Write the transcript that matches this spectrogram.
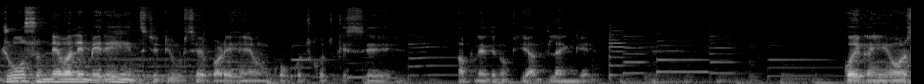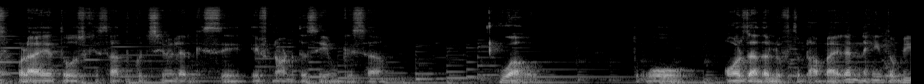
जो सुनने वाले मेरे ही इंस्टीट्यूट से पढ़े हैं, उनको कुछ कुछ किस्से अपने दिनों की याद दिलाएँगे। कोई कहीं और से पढ़ा है तो उसके साथ कुछ सिमिलर किस्से इफ़ नॉट द सेम किस्सा हुआ हो तो वो और ज़्यादा लुफ्त उठा पाएगा। नहीं तो भी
